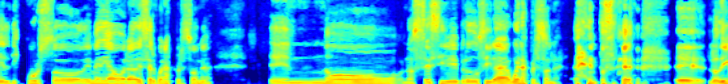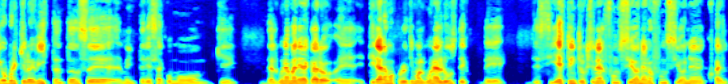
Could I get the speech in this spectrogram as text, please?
el discurso de media hora de ser buenas personas, eh, no, no sé si producirá buenas personas. Entonces, eh, lo digo porque lo he visto. Entonces, me interesa como que, de alguna manera, claro, eh, tiráramos por último alguna luz de, de, si esto instruccional funciona, no funciona, cuál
